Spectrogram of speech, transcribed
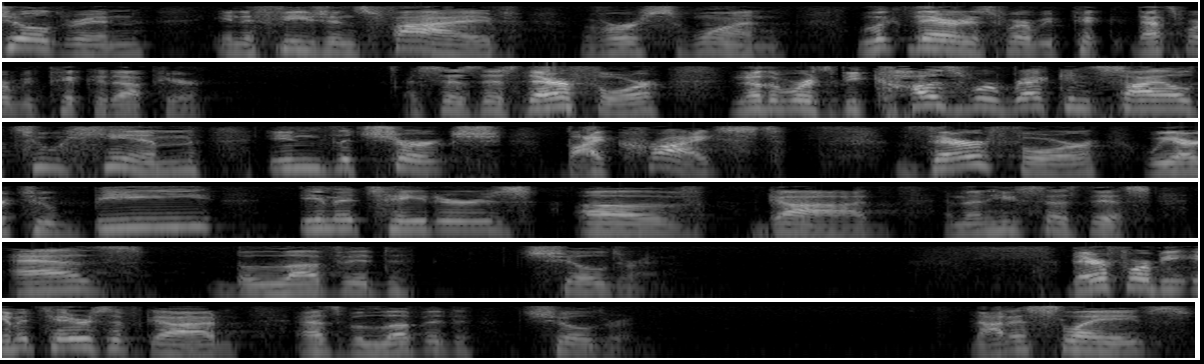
children in Ephesians 5, verse 1. Look there is where we pick, that's where we pick it up here. It says this, therefore, in other words, because we're reconciled to Him in the church by Christ, therefore we are to be imitators of God. And then he says this, as beloved children. Therefore be imitators of God as beloved children. Not as slaves,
